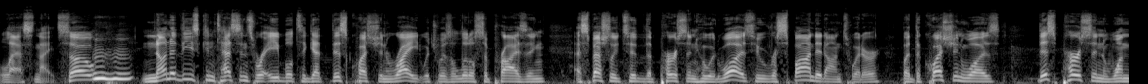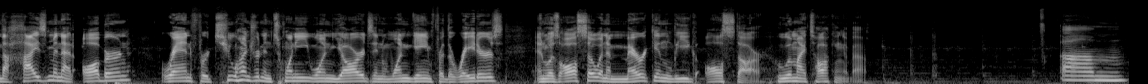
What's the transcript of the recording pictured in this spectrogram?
last night. So Mhm. none of these contestants were able to get this question right, which was a little surprising, especially to the person who it was who responded on Twitter. But the question was this person won the Heisman at Auburn, ran for 221 yards in one game for the Raiders, and was also an American League All Star. Who am I talking about? Um,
